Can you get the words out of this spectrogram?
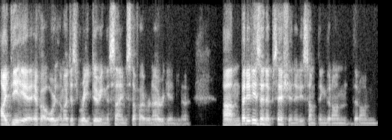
idea ever, or am I just redoing the same stuff over and over again?" You know. Um, but it is an obsession. It is something that I'm that I'm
